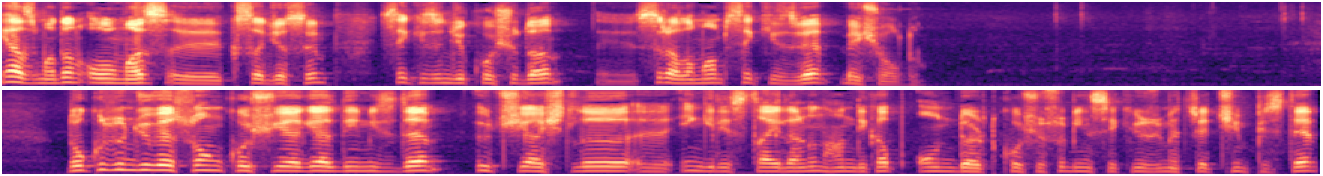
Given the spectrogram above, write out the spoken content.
Yazmadan olmaz e, kısacası. 8. koşuda e, sıralamam 8 ve 5 oldu. 9. ve son koşuya geldiğimizde 3 yaşlı e, İngiliz taylarının handikap 14 koşusu 1800 metre çim pistte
